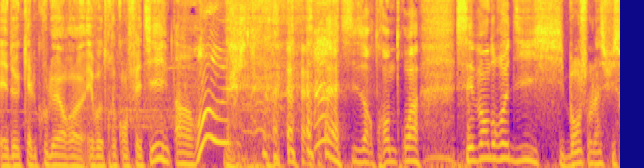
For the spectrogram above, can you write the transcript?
Et de quelle couleur euh, est votre confetti? En rouge 6h33, c'est vendredi. Bonjour la Suisse.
